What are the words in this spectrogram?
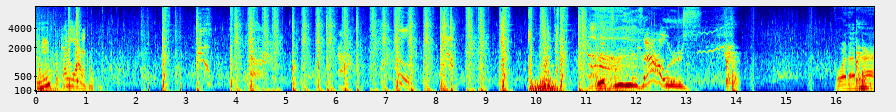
Mm-hmm. Let me at him. Victory is ours! For the pack.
